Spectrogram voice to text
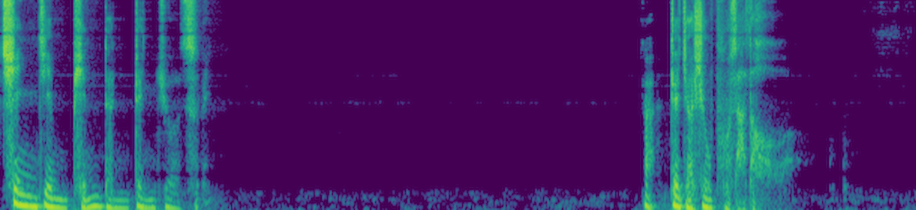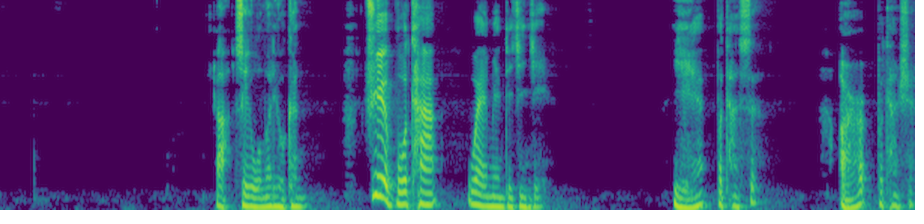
清净平等正觉慈悲啊，这叫修菩萨道啊！所以我们六根绝不贪外面的境界，眼不贪色，耳不贪声，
